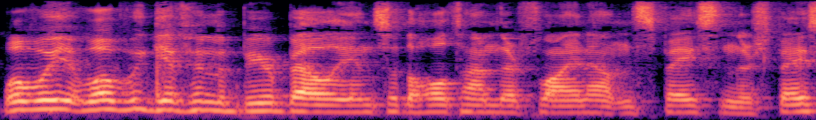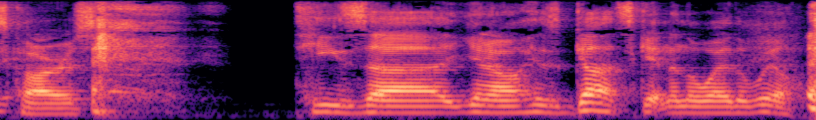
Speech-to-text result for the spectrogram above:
what we what we give him a beer belly and so the whole time they're flying out in space in their space cars he's uh you know his guts getting in the way of the wheel.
